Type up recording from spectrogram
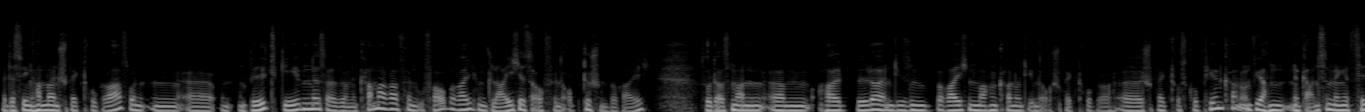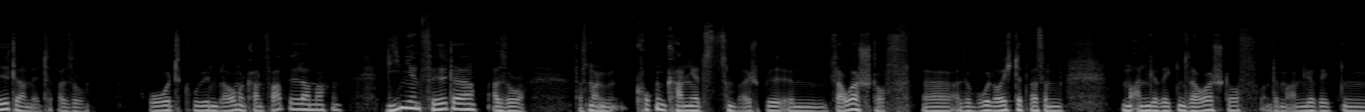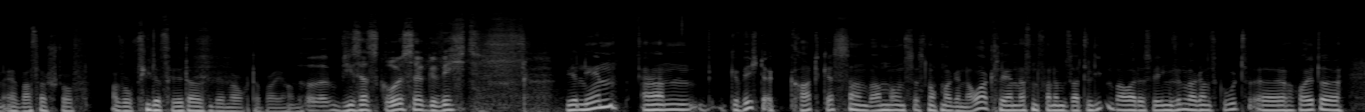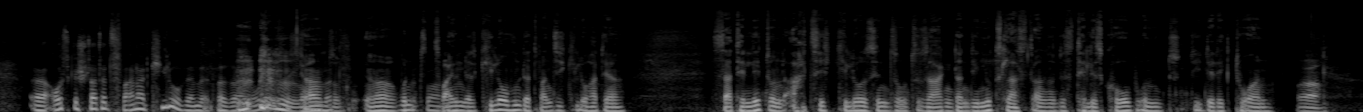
Deswegen haben wir einen Spektrograph und ein, äh, und ein bildgebendes, also eine Kamera für den UV-Bereich und gleiches auch für den optischen Bereich, so dass man ähm, halt Bilder in diesen Bereichen machen kann und eben auch Spektrogra äh, spektroskopieren kann. Und wir haben eine ganze Menge Filter mit, also Rot, Grün, Blau. Man kann Farbbilder machen. Linienfilter, also dass man gucken kann jetzt zum Beispiel im Sauerstoff, äh, also wo leuchtet was im, im angeregten Sauerstoff und im angeregten äh, Wasserstoff. Also viele Filter werden wir auch dabei haben. Äh, Wie ist das Größe, Gewicht? Wir nehmen ähm, Gewicht, äh, gerade gestern haben wir uns das nochmal genau erklären lassen von einem Satellitenbauer, deswegen sind wir ganz gut äh, heute äh, ausgestattet. 200 Kilo werden wir etwa oder? Ja, 200? so, ja, rund Etwa. 200 Kilo, 120 Kilo hat der Satellit und 80 Kilo sind sozusagen dann die Nutzlast, also das Teleskop und die Detektoren. Ja.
